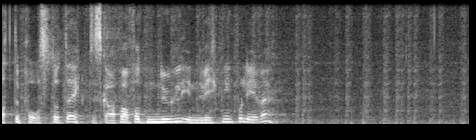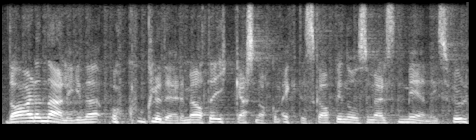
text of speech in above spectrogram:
At det påståtte ekteskapet har fått null innvirkning på livet. Da er det nærliggende å konkludere med at det ikke er snakk om ekteskap i noe som helst meningsfull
